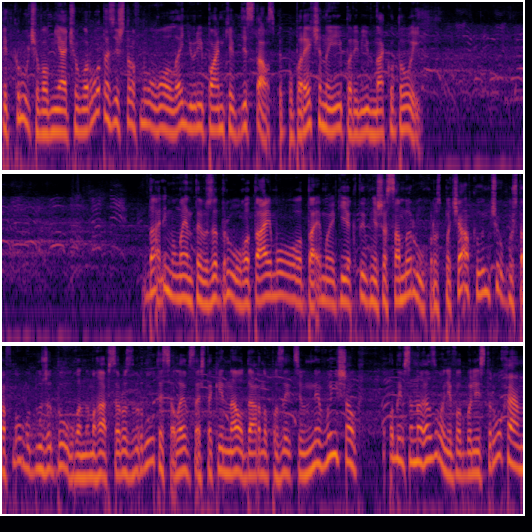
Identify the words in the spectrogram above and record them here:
Підкручував м'яч у ворота зі штрафного, але Юрій Паньків дістав з-під поперечини і перевів на котовий. Далі моменти вже другого тайму, тайму, який активніше саме рух розпочав. Климчук у штрафному дуже довго намагався розвернутися, але все ж таки на ударну позицію не вийшов. Опинився на газоні футболіст руха,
